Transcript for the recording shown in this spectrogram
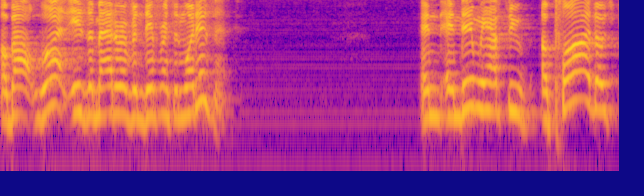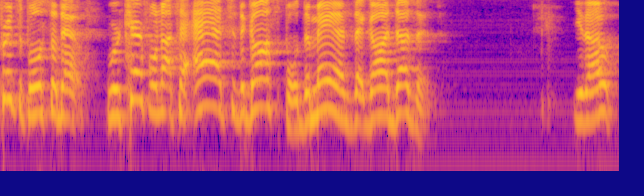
about what is a matter of indifference and what isn't. And, and then we have to apply those principles so that we're careful not to add to the gospel demands that God doesn't. You know,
